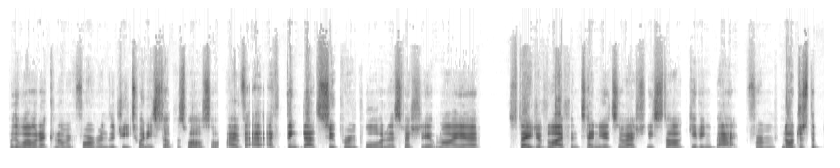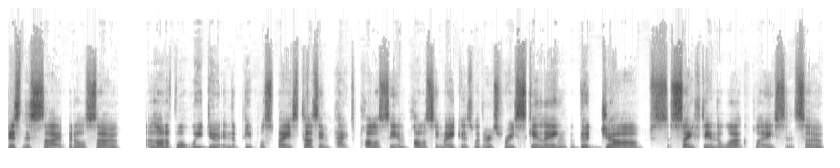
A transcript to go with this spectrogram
with the World Economic Forum and the G20 stuff as well. So I've I think that's super important, especially at my uh, stage of life and tenure to actually start giving back from not just the business side, but also a lot of what we do in the people space does impact policy and policymakers, whether it's reskilling, good jobs, safety in the workplace. And so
